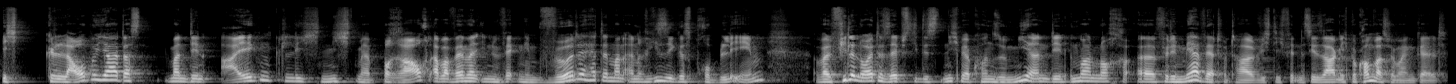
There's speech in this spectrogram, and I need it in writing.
Ich glaube ja, dass man den eigentlich nicht mehr braucht, aber wenn man ihn wegnehmen würde, hätte man ein riesiges Problem, weil viele Leute, selbst die das nicht mehr konsumieren, den immer noch äh, für den Mehrwert total wichtig finden, dass sie sagen, ich bekomme was für mein Geld.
